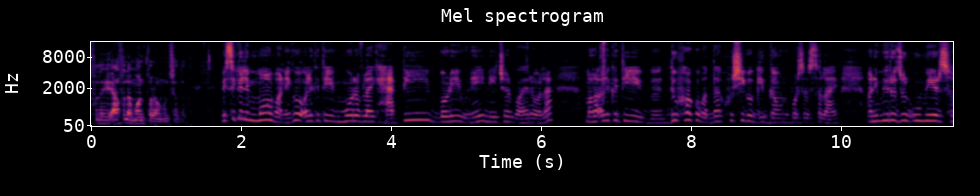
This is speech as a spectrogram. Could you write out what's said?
आफूलाई आफूलाई मन पराउनुहुन्छ त? बेसिकली म भनेको अलिकति मोर अफ लाइक ह्याप्पी बढी हुने नेचर भएर होला। मलाई अलिकति दुःखको भन्दा खुसीको गीत गाउनुपर्छ जस्तो लाग्यो। अनि मेरो जुन उमेर छ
